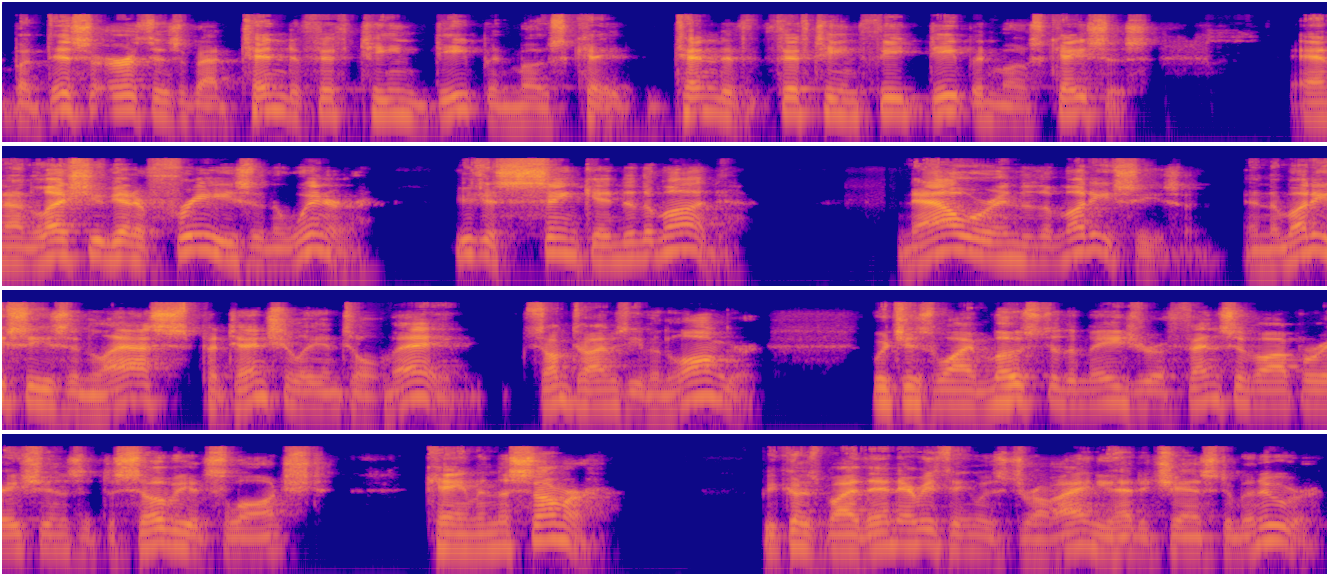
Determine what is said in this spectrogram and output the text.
But this earth is about 10 to 15 deep in most cases, 10 to 15 feet deep in most cases. And unless you get a freeze in the winter, you just sink into the mud. Now we're into the muddy season, and the muddy season lasts potentially until May, sometimes even longer which is why most of the major offensive operations that the Soviets launched came in the summer, because by then everything was dry and you had a chance to maneuver.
